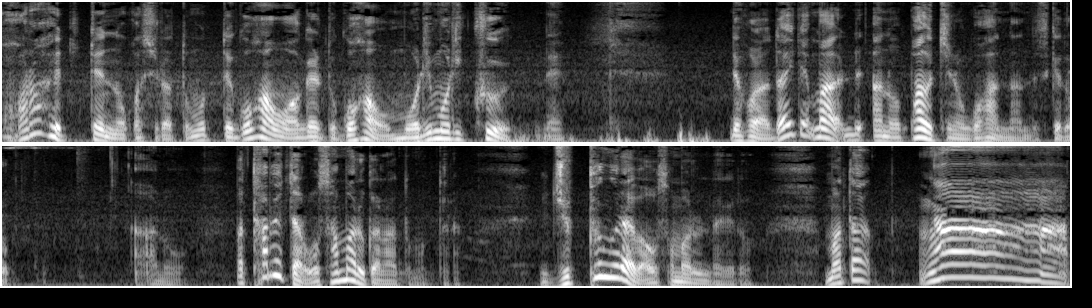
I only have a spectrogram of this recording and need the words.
腹減ってんのかしらと思ってご飯をあげるとご飯をもりもり食うね。で、ほら、大体まあ、あの、パウチのご飯なんですけど、あの、まあ、食べたら収まるかなと思ったら、10分ぐらいは収まるんだけど、また、あ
